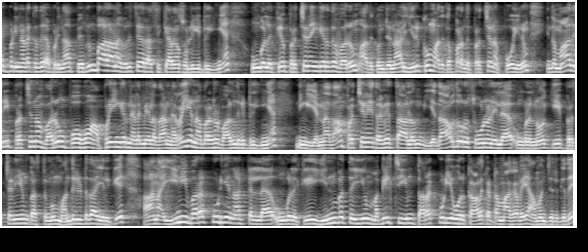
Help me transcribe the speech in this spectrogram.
ஏன் இப்படி நடக்குது அப்படின்னா பெரும்பாலான விருச்சக ராசிக்காரங்க சொல்லிக்கிட்டு இருக்கீங்க. உங்களுக்கு பிரச்சனைங்கிறது வரும் அது கொஞ்ச நாள் இருக்கும் அதுக்கப்புறம் அந்த பிரச்சனை போயிடும் இந்த மாதிரி பிரச்சனை வரும் போகும் அப்படிங்கிற நிலைமையில தான் நிறைய நபர்கள் வாழ்ந்துக்கிட்டு இருக்கீங்க. நீங்கள் என்னதான் பிரச்சனையை தவிர்த்தாலும் ஏதாவது ஒரு சூழ்நிலையில் உங்களை நோக்கி பிரச்சனையும் கஷ்டமும் வந்துக்கிட்டு தான் இருக்குது ஆனால் இனி வரக்கூடிய நாட்களில் உங்களுக்கு இன்பத்தையும் மகிழ்ச்சியும் தரக்கூடிய ஒரு காலகட்டமாகவே அமைஞ்சிருக்குது.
